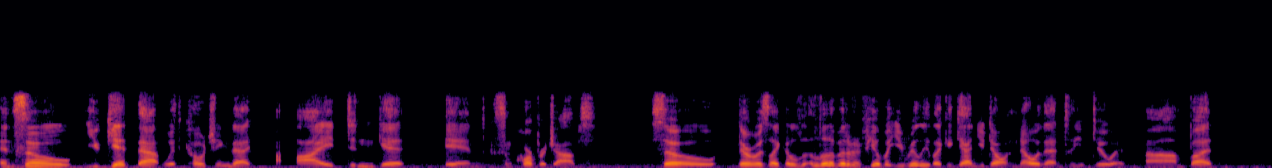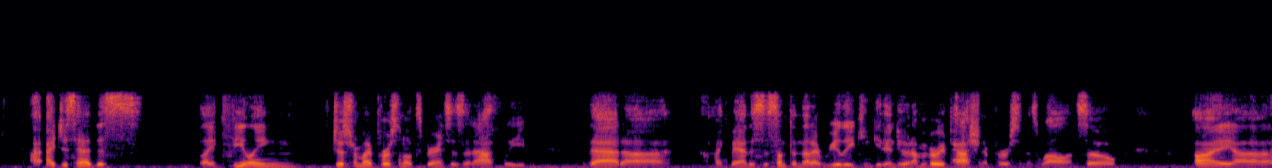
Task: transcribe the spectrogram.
And so you get that with coaching that i didn't get in some corporate jobs. So there was like a little bit of an appeal but you really like again you don't know that until you do it. Um, but I, I just had this like feeling just from my personal experience as an athlete that uh, i'm like man this is something that i really can get into and i'm a very passionate person as well. And so I uh,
